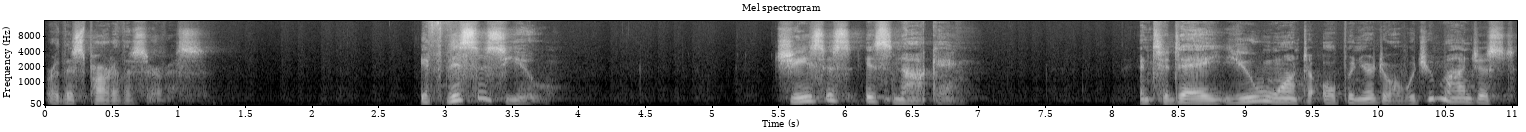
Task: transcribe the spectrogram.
or this part of the service. If this is you, Jesus is knocking. And today you want to open your door. Would you mind just,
